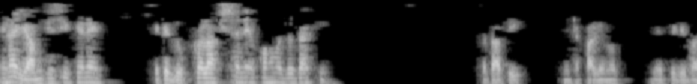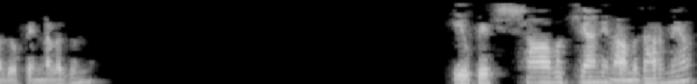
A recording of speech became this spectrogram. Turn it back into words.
එහෙනම් යම් කිසි කෙනෙක් ඒකේ දුක්ඛ ලක්ෂණය කොහොමද දකින්නේ? ඒකට අපි මේක කලිනුත් මේ පිළිබඳව පෙන්වලා දුන්නා. ඒ උපේක්ෂාව කියන්නේ නාම ධර්මයක්.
